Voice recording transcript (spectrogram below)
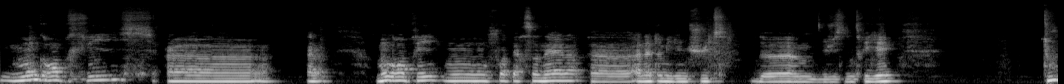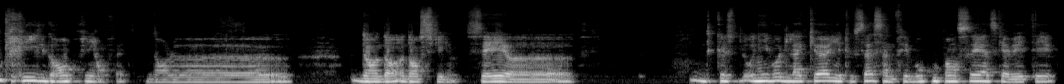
Mon grand prix. Alors, mon Grand Prix, mon choix personnel, euh, Anatomie d'une chute de, Justine Trier. Tout crie le Grand Prix en fait dans ce film. C'est euh, que au niveau de l'accueil et tout ça, ça me fait beaucoup penser à ce qui avait été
